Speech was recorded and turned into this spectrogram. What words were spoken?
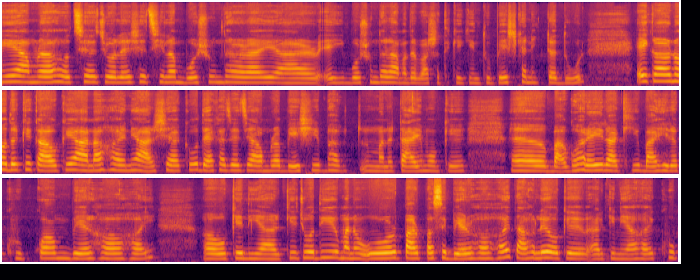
নিয়ে আমরা হচ্ছে চলে এসেছিলাম বসুন্ধরায়। আর এই বসুন্ধরা আমাদের বাসা থেকে কিন্তু বেশ খানিকটা দূর। এই কারণে ওদেরকে কাউকে আনা হয়নি, আরশিয়াকেও। দেখা যায় যে আমরা বেশিরভাগ মানে টাইম ওকে ঘরেই রাখি। বাহিরে খুব কম বের হওয়া হয়। ওকে নিয়ে আর কি। যদি মানে ওর পারপাসে বের হওয়া হয়, তাহলে ওকে আর কি নেওয়া হয়। খুব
